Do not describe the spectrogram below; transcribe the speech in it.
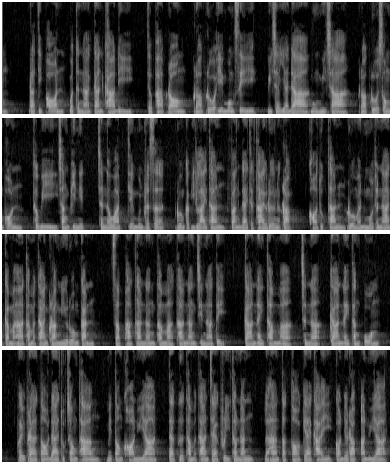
รัติพร วัฒนาการค้าดี เจ้าภาพรอง ครอบครัวเอี่ยมวงศรีวิชยาดา มุ่งวิชา ครอบครัวทรงพล ทวี ช่างพินิษชนวัตรเจียมบุญประเสริฐ ร่วมกับอีกหลายท่านฟังได้จากท้ายเรื่องนะครับ ขอทุกท่านร่วมอนุโมทนากับมหาธรรมทานครั้งนี้ร่วมกัน สัพพทานังธรรมทานังชินาติ การให้ธรรมะ ชนะการให้ทั้งปวง เผยแพร่ต่อได้ทุกช่องทาง ไม่ต้องขออนุญาต แต่เพื่อธรรมทานแจกฟรีเท่านั้น และห้ามตัดต่อแก้ไขก่อนได้รับอนุญาต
